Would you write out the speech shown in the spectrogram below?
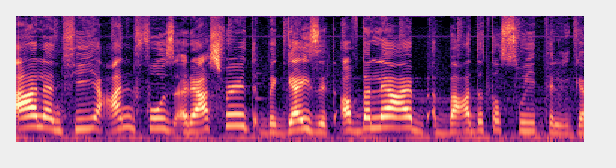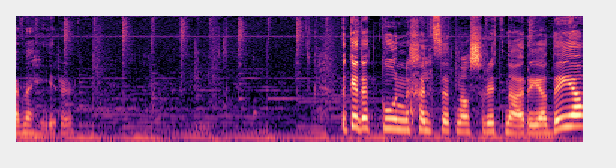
اعلن فيه عن فوز راشفورد بجائزه أفضل لاعب بعد تصويت الجماهير. بكده تكون خلصت نشرتنا الرياضية.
